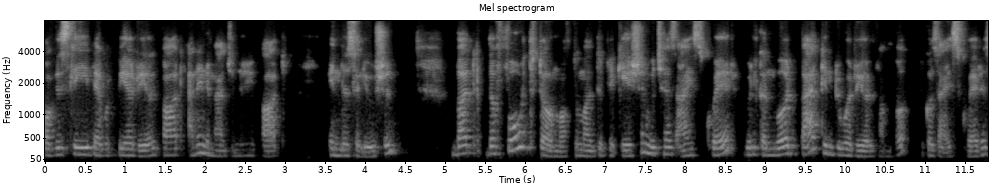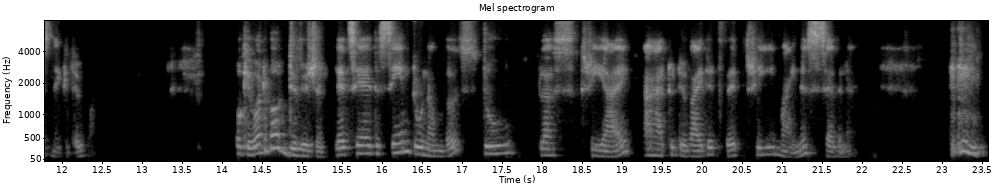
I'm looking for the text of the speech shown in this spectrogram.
obviously there would be a real part and an imaginary part in the solution. But the fourth term of the multiplication, which has i squared, will convert back into a real number because i squared is negative 1. Okay, what about division? Let's say I the same two numbers, 2 plus 3i, I had to divide it with 3 minus 7i.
